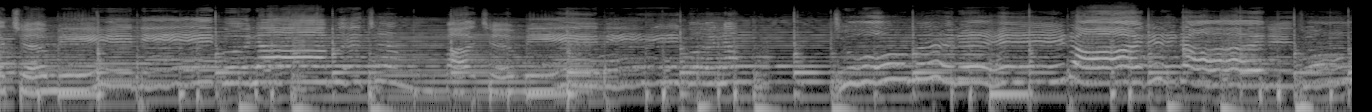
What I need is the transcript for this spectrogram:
चमेली गुलाब चंपा चमेली गुलाब झूम रहे डार डार झूम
